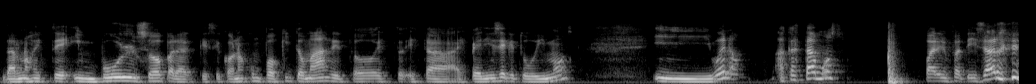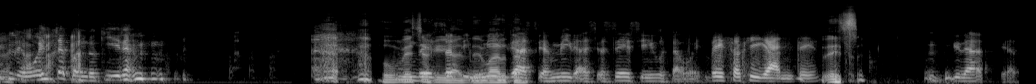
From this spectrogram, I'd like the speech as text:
darnos este impulso para que se conozca un poquito más de toda esta experiencia que tuvimos. Y bueno, acá estamos para enfatizar de vuelta cuando quieran. Un beso, gigante, mil Gracias, mil gracias, Ceci, Gustavo. Beso gigante. Beso. Gracias.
